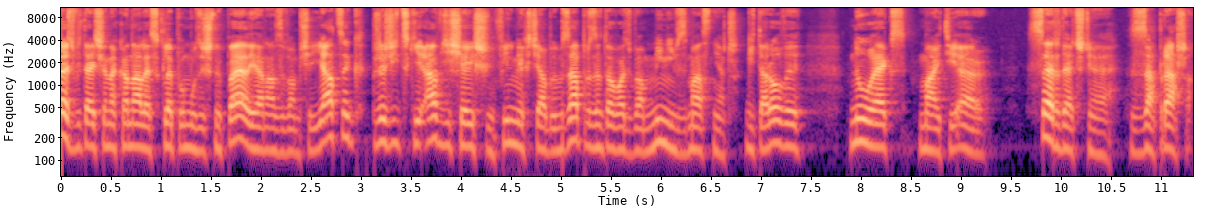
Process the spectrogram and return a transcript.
Cześć, witajcie na kanale sklepu muzyczny.pl. Ja nazywam się Jacek Brzezicki, a w dzisiejszym filmie chciałbym zaprezentować Wam mini wzmacniacz gitarowy Nuex Mighty Air. Serdecznie zapraszam.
